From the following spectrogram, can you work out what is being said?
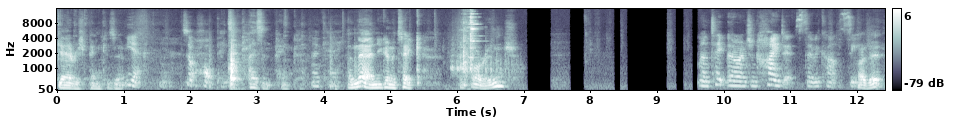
garish pink, is it? yeah, yeah, it's not hot pink. It's a pleasant pink. Okay. And then you're going to take an orange. And take the orange and hide it so we can't see. Hide it.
